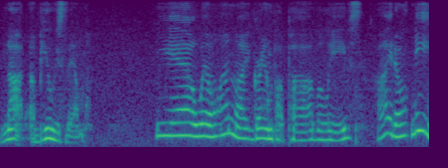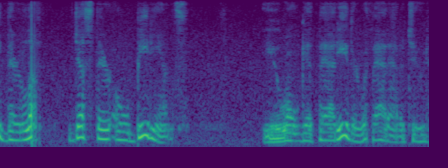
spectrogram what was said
not abuse them. Yeah, well, unlike Grandpapa believes, I don't need their love, just their obedience. You won't get that either with that attitude.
